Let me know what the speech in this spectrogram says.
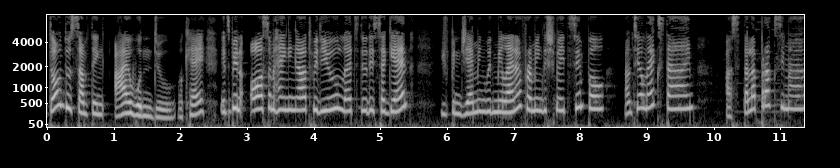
don't do something I wouldn't do, okay? It's been awesome hanging out with you. Let's do this again. You've been jamming with Milena from English Made Simple. Until next time. Hasta la próxima.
